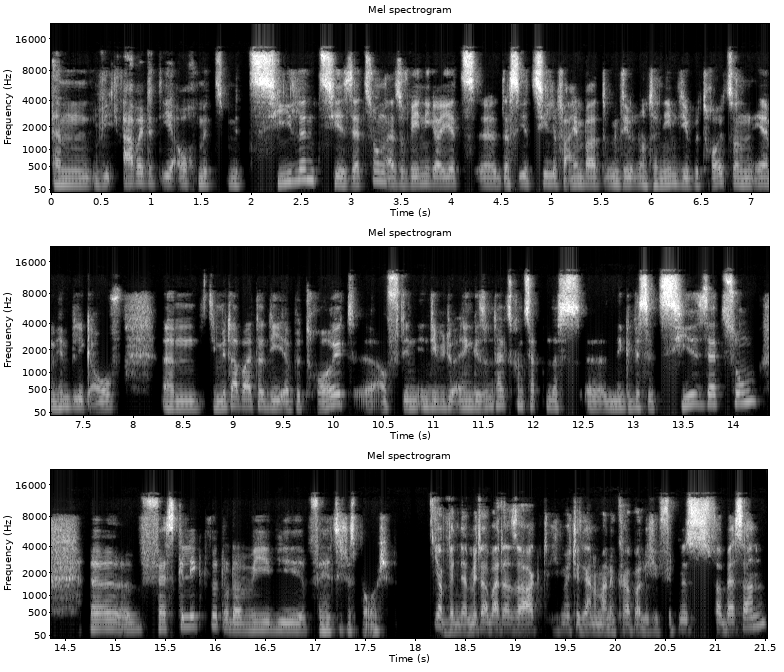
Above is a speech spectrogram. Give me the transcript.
Ähm, wie arbeitet ihr auch mit, mit Zielen, Zielsetzungen? Also weniger jetzt, äh, dass ihr Ziele vereinbart mit den Unternehmen, die ihr betreut, sondern eher im Hinblick auf ähm, die Mitarbeiter, die ihr betreut, äh, auf den individuellen Gesundheitskonzepten, dass äh, eine gewisse Zielsetzung äh, festgelegt wird? Oder wie, wie verhält sich das bei euch? Ja, wenn der Mitarbeiter sagt, ich möchte gerne meine körperliche Fitness verbessern,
